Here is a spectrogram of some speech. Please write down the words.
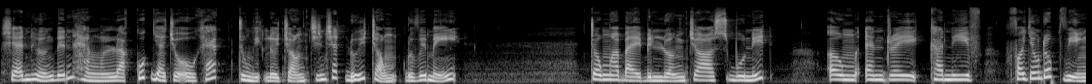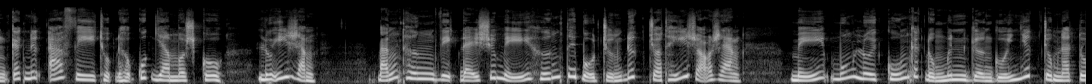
sẽ ảnh hưởng đến hàng loạt quốc gia châu Âu khác trong việc lựa chọn chính sách đối trọng đối với Mỹ. Trong à, bài bình luận cho Sputnik, ông Andrei Kaniv, phó giám đốc Viện các nước Á Phi thuộc Đại học Quốc gia Moscow, lưu ý rằng bản thân việc đại sứ Mỹ hướng tới Bộ trưởng Đức cho thấy rõ ràng – Mỹ muốn lôi cuốn các đồng minh gần gũi nhất trong NATO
